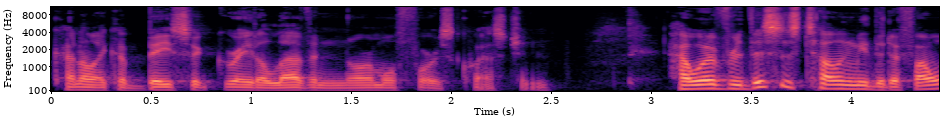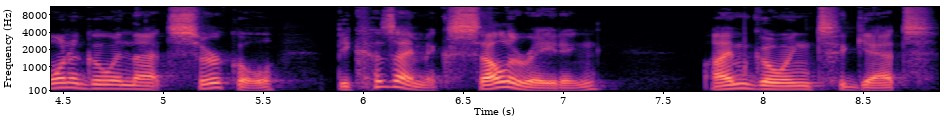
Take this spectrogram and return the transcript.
Kind of like a basic grade 11 normal force question. However, this is telling me that if I want to go in that circle, because I'm accelerating, I'm going to get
